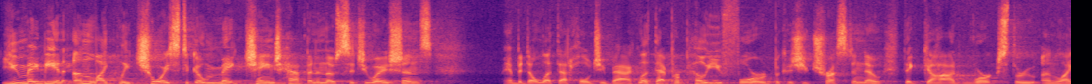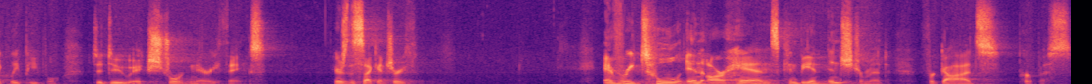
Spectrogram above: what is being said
You may be an unlikely choice to go make change happen in those situations. Man, but don't let that hold you back. Let that propel you forward because you trust and know that God works through unlikely people to do extraordinary things. Here's the second truth every tool in our hands can be an instrument for God's purpose.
